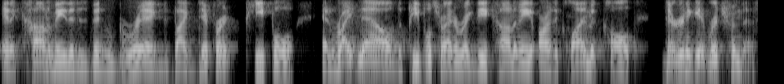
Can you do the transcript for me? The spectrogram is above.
an economy that has been rigged by different people. And right now, the people trying to rig the economy are the climate cult. They're going to get rich from this.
